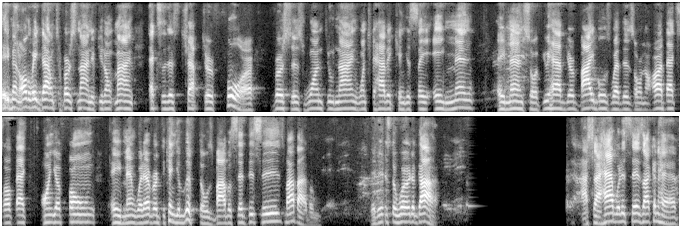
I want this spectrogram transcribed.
amen, all the way down to verse 9, if you don't mind. Exodus chapter 4, verses 1 through 9. Once you have it, can you say amen? Amen. So if you have your Bibles, whether it's on the hardback, softback, on your phone, amen, whatever, can you lift those Bibles? Said, This is my Bible. It is the word of God. I shall have what it says I can have.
